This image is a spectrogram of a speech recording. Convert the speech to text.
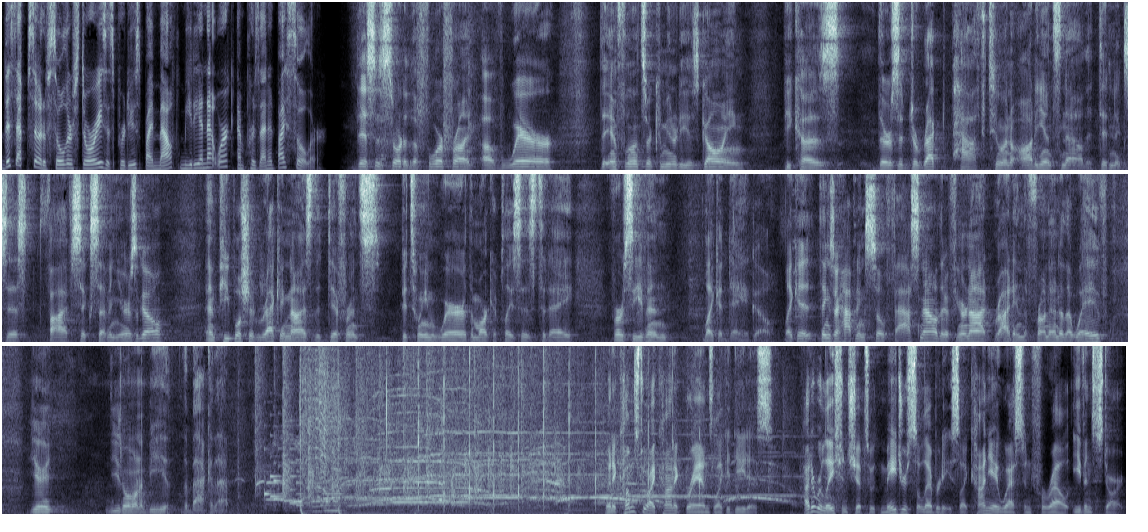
This episode of Solar Stories is produced by Mouth Media Network and presented by Solar. This is sort of the forefront of where the influencer community is going because there's a direct path to an audience now that didn't exist five, six, seven years ago. And people should recognize the difference between where the marketplace is today versus even like a day ago. Like it, things are happening so fast now that if you're not riding the front end of the wave, you're you don't want to be at the back of that. When it comes to iconic brands like Adidas, how do relationships with major celebrities like Kanye West and Pharrell even start?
